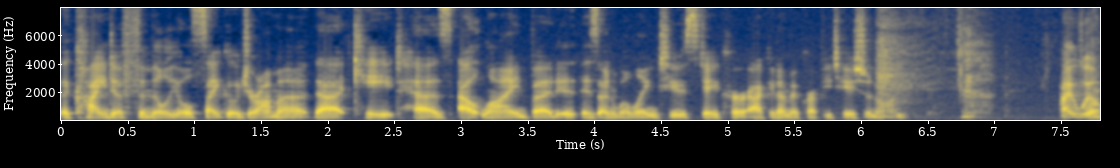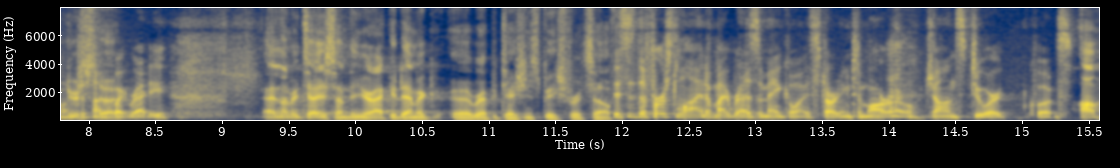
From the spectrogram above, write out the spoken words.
the kind of familial psychodrama that Kate has outlined, but is unwilling to stake her academic reputation on. I will. I'm just not quite ready. And let me tell you something your academic uh, reputation speaks for itself. This is the first line of my resume going starting tomorrow. Jon Stewart quotes. I'm,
